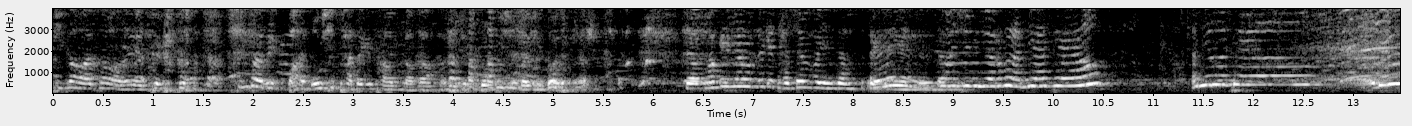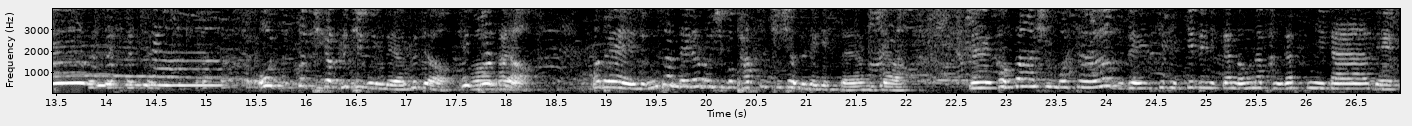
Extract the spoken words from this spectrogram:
비가 와서 예, 제가 신발이 마- 옷이 바닥에 닿을까봐 지금 너무 왔어요. 자, 관객 여러분들께 다시 한 번 인사 네, 부탁드리겠습니다. 수원 시민 여러분 안녕하세요. 안녕하세요. 네, 반갑습니다. 오, 진짜 비가 그치고 있네요. 그죠? 괜찮죠? 어, 네, 이제 우산 내려놓으시고 박수 치셔도 되겠어요. 그죠? 네, 건강하신 모습 네, 이렇게 뵙게 되니까 너무나 반갑습니다. 네,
